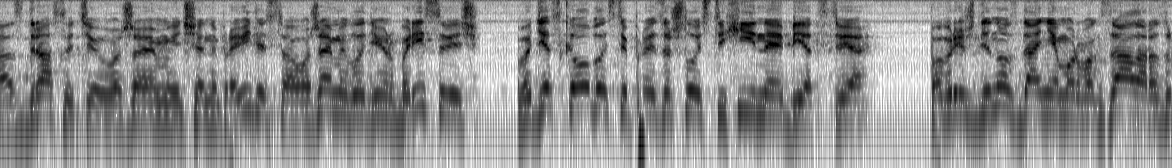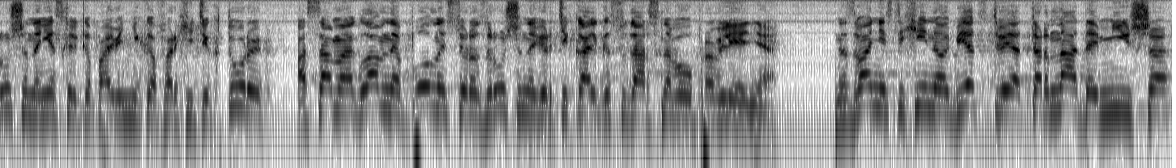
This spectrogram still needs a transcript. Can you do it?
А, Здравствуйте, уважаемые члены правительства. Уважаемый Владимир Борисович, в Одесской области произошло стихийное бедствие. Повреждено здание морвокзала, разрушено несколько памятников архитектуры, а самое главное, полностью разрушена вертикаль государственного управления. Название стихийного бедствия «Торнадо Миша».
